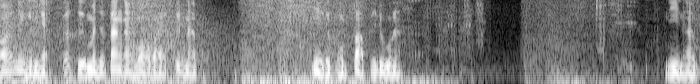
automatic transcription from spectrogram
ร้อยหนึ่งอย่างเงี้ยก็คือมันจะตั้งไอวอลไวขึ้นนะครับ นี่เดี๋ยวผมปรับให้ดูนะ นี่นะครับ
